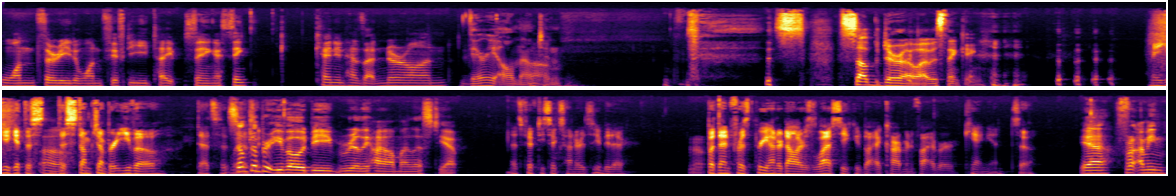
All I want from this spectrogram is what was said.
130 to 150 type thing. I think Canyon has that Neuron. Very all mountain. Um, Sub Duro, I was thinking. I mean, you could get the the uh, Stumpjumper Evo. That's what Sub? Jumper Evo would be really high on my list. Yeah. That's fifty six hundred. So you'd be there. Oh. But then for three hundred dollars less, you could buy a carbon fiber Canyon. So Yeah. For I mean,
